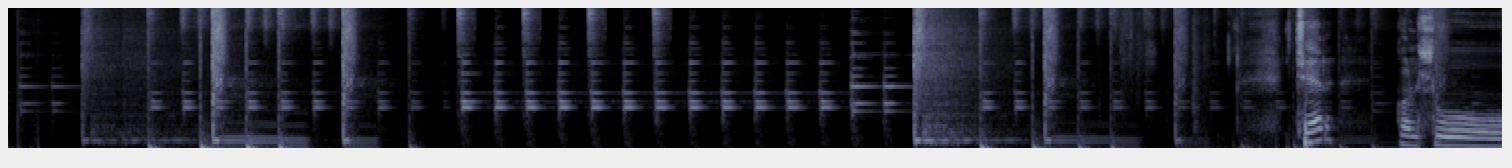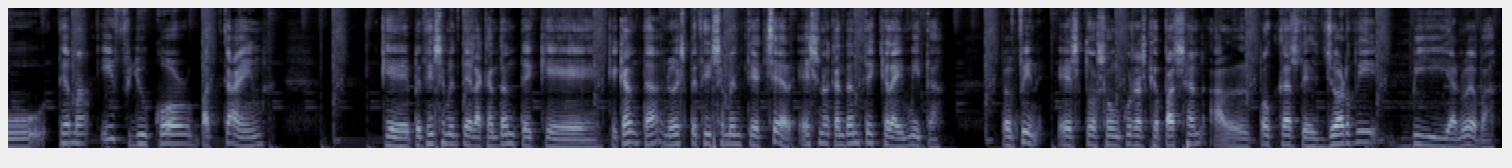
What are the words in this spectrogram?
Cher con su tema If You Call Back Time, que precisamente la cantante que, que, canta no es precisamente Cher, es una cantante que la imita. Pero en fin, esto son cosas que pasan al podcast de Jordi Villanueva.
